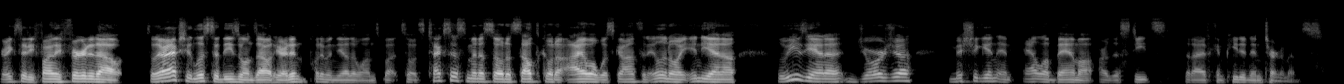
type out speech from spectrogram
Greg said he finally figured it out. So they're actually listed these ones out here. I didn't put them in the other ones, but so it's Texas, Minnesota, South Dakota, Iowa, Wisconsin, Illinois, Indiana, Louisiana, Georgia, Michigan, and Alabama are the states that I've competed in tournaments.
